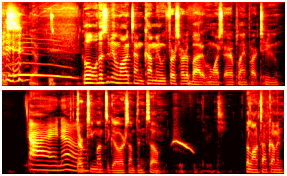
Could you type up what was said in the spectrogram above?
this. Yeah. Cool. Well, this has been a long time coming. We first heard about it when we watched Airplane Part Two. I know. 13 months ago or something. So, a long time coming.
